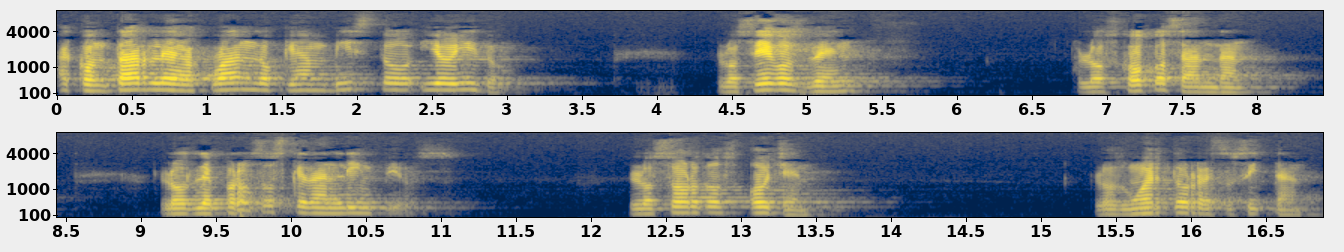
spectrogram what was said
a contarle a Juan lo que han visto y oído. Los ciegos ven, los cojos andan, los leprosos quedan limpios, los sordos oyen, los muertos resucitan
